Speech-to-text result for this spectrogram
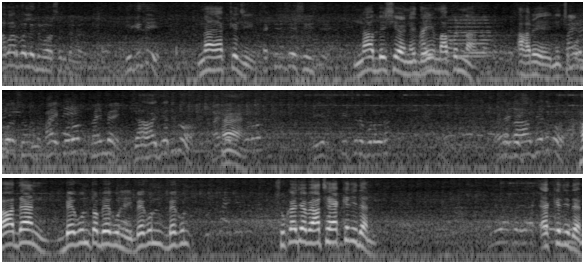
আবার বলে অসুবিধা কেজি? না এক কেজি। না বেশি হয় না দেখি মাপেন না। আরে নিচে পড়ল ভাই করুন ভাই ভাই। যা হয় হ্যাঁ। হ্যাঁ দেন বেগুন তো বেগুনই বেগুন বেগুন শুকাই যাবে। আচ্ছা এক কেজি দেন। এক কেজি দেন।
